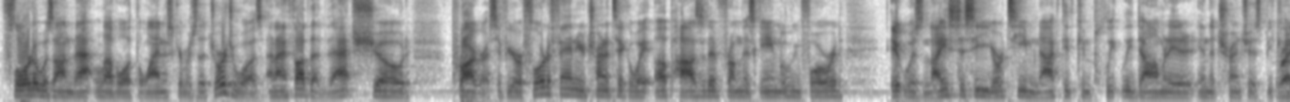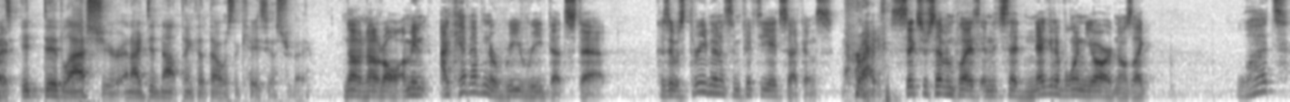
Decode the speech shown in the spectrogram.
Florida was on that level at the line of scrimmage that Georgia was. And I thought that that showed progress. If you're a Florida fan and you're trying to take away a positive from this game moving forward, it was nice to see your team not get completely dominated in the trenches because right. it did last year. And I did not think that that was the case yesterday. No, not at all. I mean, I kept having to reread that stat because it was three minutes and 58 seconds. Right. Six or seven plays, and it said negative one yard. And I was like, what?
